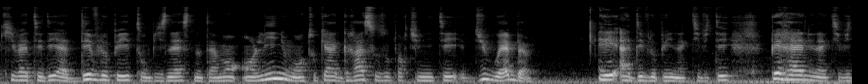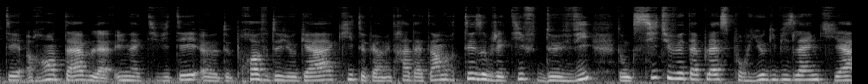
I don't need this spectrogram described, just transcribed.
qui va t'aider à développer ton business notamment en ligne ou en tout cas grâce aux opportunités du web et à développer une activité pérenne, une activité rentable, une activité euh, de prof de yoga qui te permettra d'atteindre tes objectifs de vie. Donc si tu veux ta place pour Yogi Bizline qui a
